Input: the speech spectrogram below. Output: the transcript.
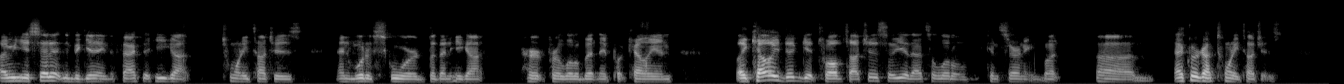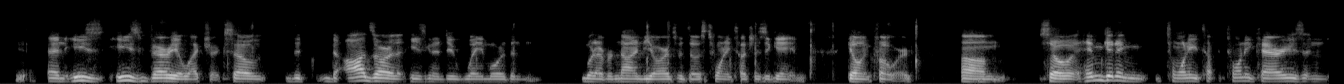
I mean, you said it in the beginning. The fact that he got 20 touches and would have scored, but then he got hurt for a little bit, and they put Kelley in. Like Kelley did get 12 touches, so yeah, that's a little concerning. But um, Ekeler got 20 touches. Yeah. And he's he's very electric. So the the odds are that he's going to do way more than whatever 90 yards with those 20 touches a game going forward. Um, so him getting 20, 20 carries, and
